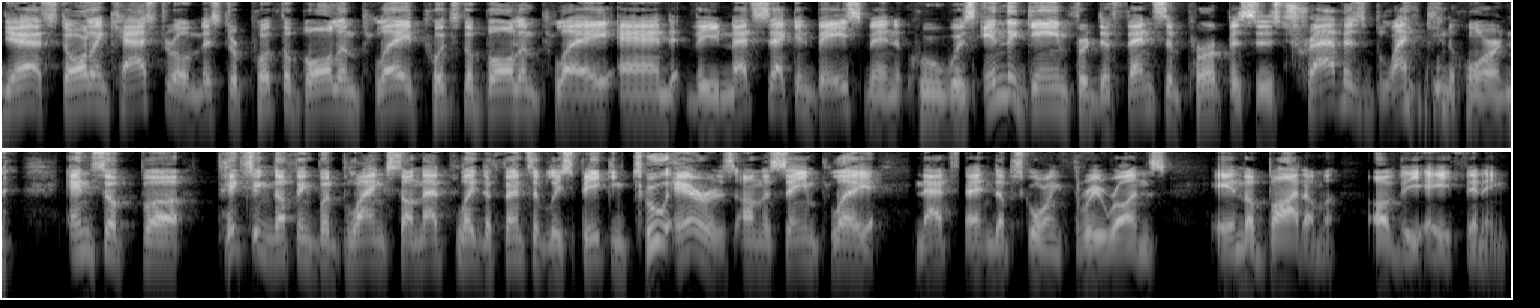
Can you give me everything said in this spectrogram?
Yeah, Starlin Castro, Mr. Put the Ball in Play, puts the ball in play, and the Mets second baseman who was in the game for defensive purposes, Travis Blankenhorn, ends up uh, pitching nothing but blanks on that play defensively speaking. Two errors on the same play, and that ended up scoring three runs in the bottom of the eighth inning.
